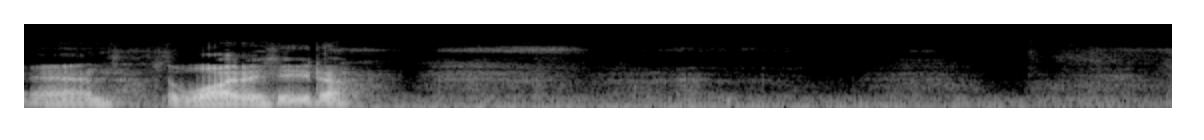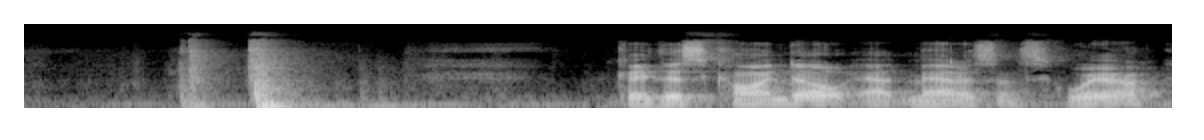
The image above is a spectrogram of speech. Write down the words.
And the water heater. Okay, this condo at Madison Square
